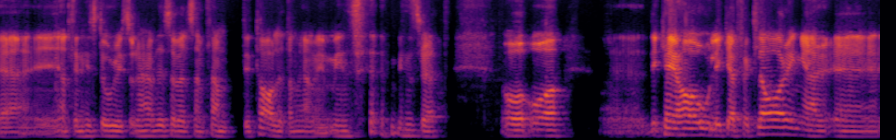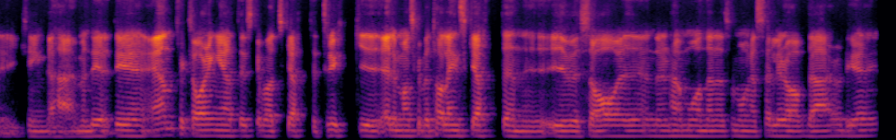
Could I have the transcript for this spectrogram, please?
Eh, egentligen historiskt och det här visar väl sedan 50-talet om jag minns, minns rätt. Och, och, eh, det kan ju ha olika förklaringar eh, kring det här, men det, det, en förklaring är att det ska vara ett skattetryck, i, eller man ska betala in skatten i, i USA under den här månaden som många säljer av där och det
